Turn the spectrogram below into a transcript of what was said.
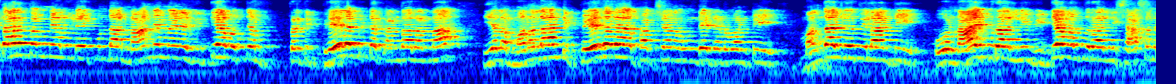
తారతమ్యాలు లేకుండా నాణ్యమైన విద్యా వైద్యం ప్రతి పేద బిడ్డకు అందాలన్నా ఇలా మనలాంటి పేదల పక్షాన ఉండేటటువంటి మందాజ్యోతి లాంటి ఓ నాయకురాల్ని విద్యావంతురాల్ని శాసన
